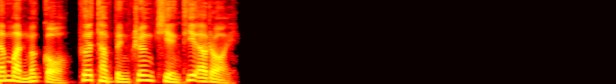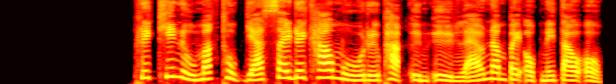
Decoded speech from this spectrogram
น้ำมันมะกอกเพื่อทำเป็นเครื่องเคียงที่อร่อย พริกขี้หนูมักถูกยัดไส้ด้วยข้าวหมูหรือผักอื่น ๆ แล้วนำไปอบในเตาอบ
